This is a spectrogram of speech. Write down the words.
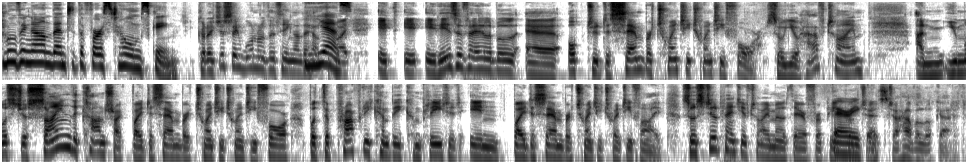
Moving on then to the first home scheme. Could I just say one other thing on the Help Yes. to Buy? It, it, it is available uh, up to December 2024. So you have time and you must just sign the contract by December 2024, but the property can be completed in by December 2025. So still plenty of time out there for people to, to have a look at it.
